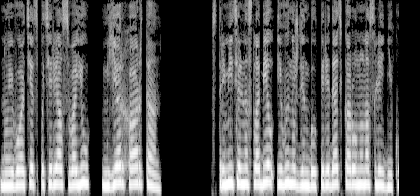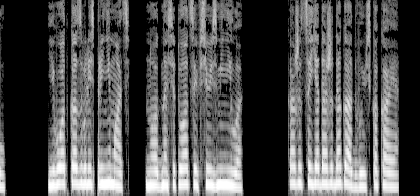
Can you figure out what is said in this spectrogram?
но его отец потерял свою Мьер-Хаартан. Стремительно слабел и вынужден был передать корону наследнику. Его отказывались принимать, но одна ситуация все изменила. Кажется, я даже догадываюсь, какая.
